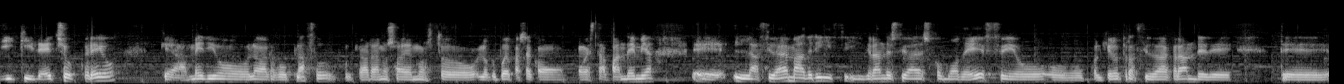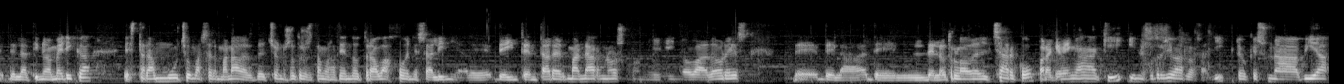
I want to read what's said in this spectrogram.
Y, y de hecho creo que a medio o largo plazo, porque ahora no sabemos todo lo que puede pasar con, esta pandemia, eh, la ciudad de Madrid y grandes ciudades como DF o cualquier otra ciudad grande de, de, Latinoamérica estarán mucho más hermanadas. De hecho, nosotros estamos haciendo trabajo en esa línea de, intentar hermanarnos con innovadores de, la, del, otro lado del charco para que vengan aquí y nosotros llevarlos allí. Creo que es una vía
